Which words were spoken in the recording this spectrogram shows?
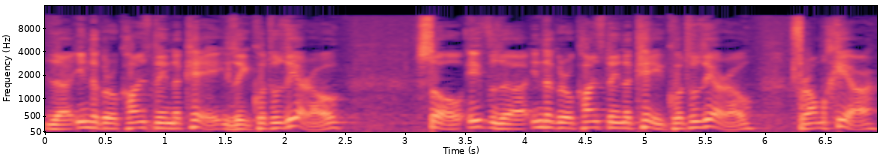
the integral constant k is equal to zero. So if the integral constant k equal to zero, from here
